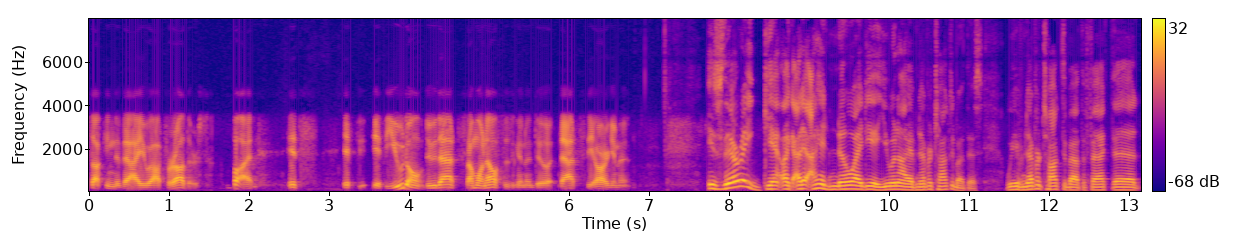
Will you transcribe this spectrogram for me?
sucking the value out for others. But it's, if, if you don't do that, someone else is going to do it. That's the argument. Is there a gap? like I, I had no idea. You and I have never talked about this. We have never talked about the fact that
